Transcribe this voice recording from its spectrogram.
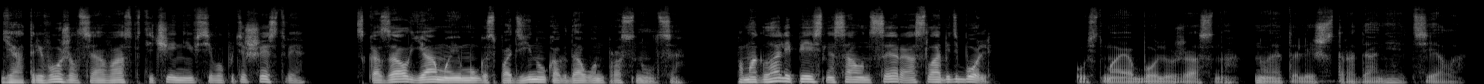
«Я тревожился о вас в течение всего путешествия», — сказал я моему господину, когда он проснулся. «Помогла ли песня Саунсера ослабить боль?» Пусть моя боль ужасна, но это лишь страдание тела.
